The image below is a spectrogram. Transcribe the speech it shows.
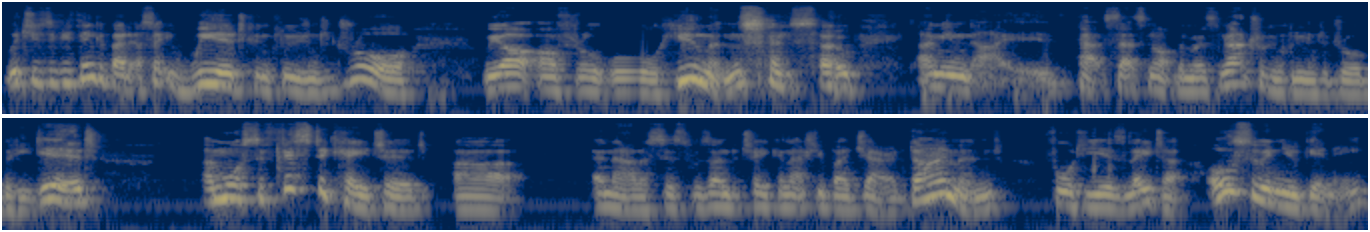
Which is, if you think about it, a slightly weird conclusion to draw. We are, after all, all humans. And so, I mean, I, perhaps that's not the most natural conclusion to draw, but he did. A more sophisticated uh, analysis was undertaken actually by Jared Diamond 40 years later, also in New Guinea,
